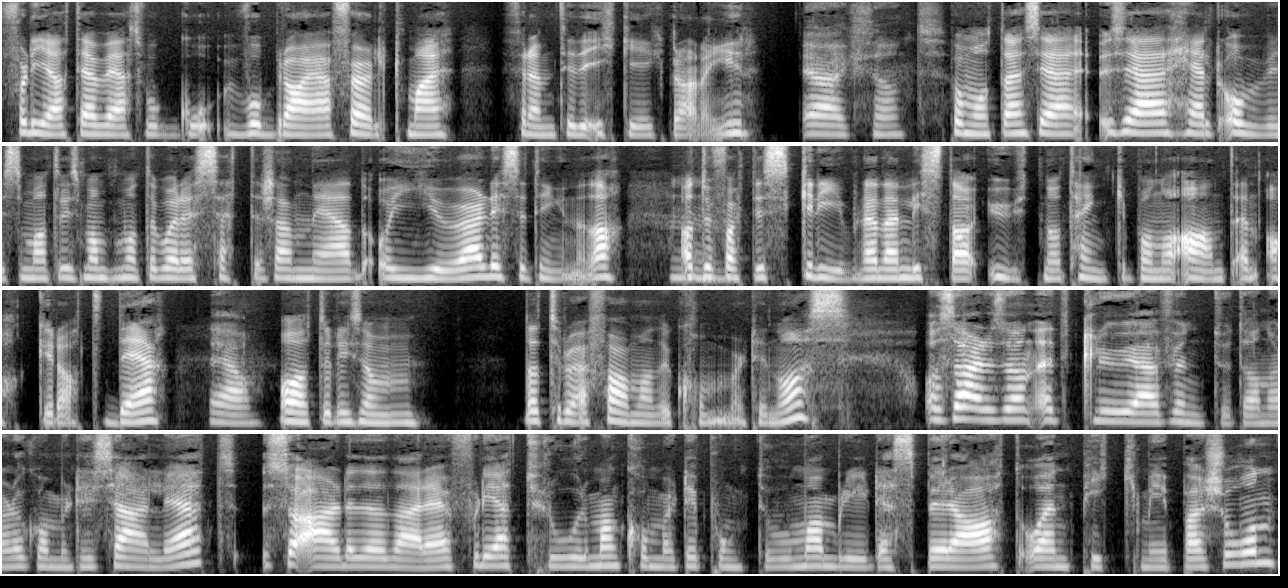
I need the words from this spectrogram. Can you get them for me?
Fordi at jeg vet hvor, go hvor bra jeg følte meg frem til det ikke gikk bra lenger. ja, ikke sant. På en måte. Så, jeg, så jeg er helt overbevist om at hvis man på en måte bare setter seg ned og gjør disse tingene, da, at du Mm. faktisk skriver ned den lista uten å tenke på noe annet enn akkurat det, Ja. og at du liksom Da tror jeg faen meg du kommer til noe, ass. Og så er det sånn, et clou jeg har funnet ut av når det kommer til kjærlighet, så er det det derre Fordi jeg tror man kommer til punktet hvor man blir desperat og en pick me-person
